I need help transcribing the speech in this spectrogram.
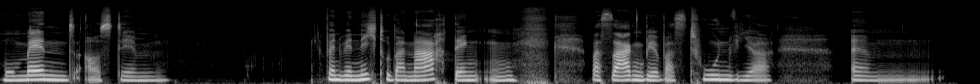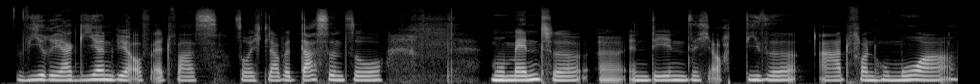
Moment, aus dem, wenn wir nicht drüber nachdenken, was sagen wir, was tun wir, ähm, wie reagieren wir auf etwas. So, ich glaube, das sind so Momente, äh, in denen sich auch diese Art von Humor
